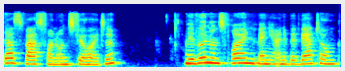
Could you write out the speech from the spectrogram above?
das war's von uns für heute. Wir würden uns freuen, wenn ihr eine Bewertung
